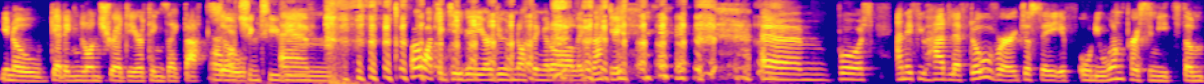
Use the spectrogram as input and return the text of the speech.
you know, getting lunch ready or things like that. Or so, watching TV. Um, or watching TV or doing nothing at all, exactly. um, but, and if you had left over, just say if only one person eats them,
